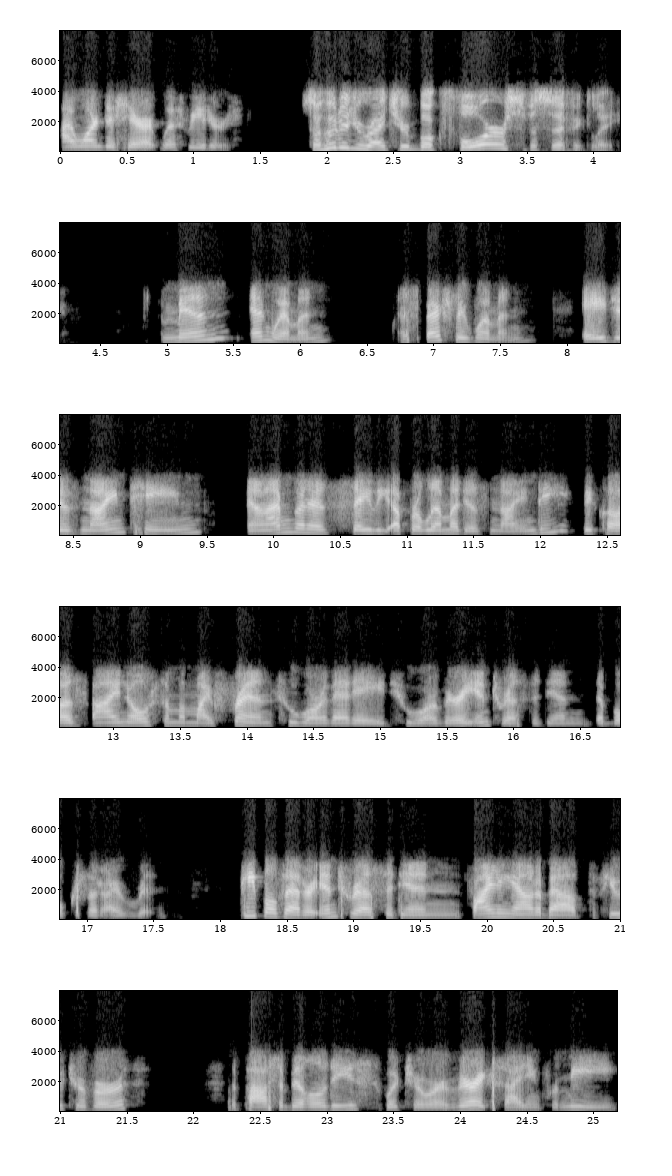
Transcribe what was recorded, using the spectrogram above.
I wanted to share it with readers. So, who did you write your book for specifically? Men and women, especially women, ages 19, and I'm going to say the upper limit is 90 because I know some of my friends who are that age who are very interested in the books that I've written. People that are interested in finding out about the future of Earth, the possibilities, which are very exciting for me,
